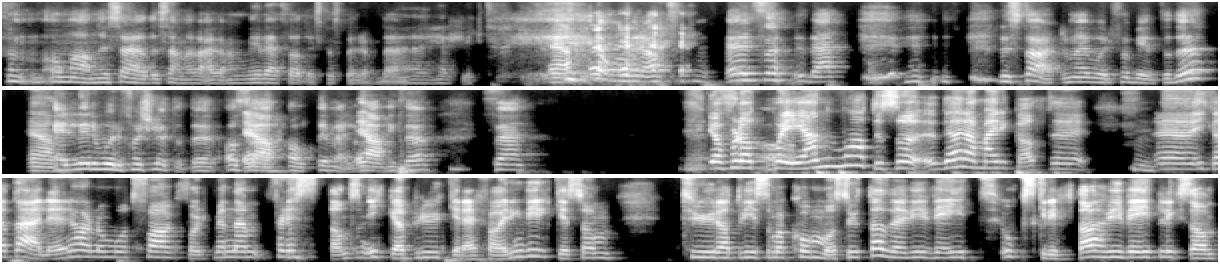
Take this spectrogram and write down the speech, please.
for, og manus er jo det samme hver gang. Vi vet hva de skal spørre om. Det er helt likt. Ja. Overalt. Så det, det starter med 'hvorfor begynte du?' Ja. eller 'hvorfor sluttet du?' Og så alt imellom. Så, ja, for på en måte så Det har jeg merka at eh, Mm. eh, Ikke at jeg heller har noe mot fagfolk, men de fleste som ikke har brukererfaring, virker som tror at vi som har kommet oss ut av det, vi vet oppskrifta. Vi vet liksom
